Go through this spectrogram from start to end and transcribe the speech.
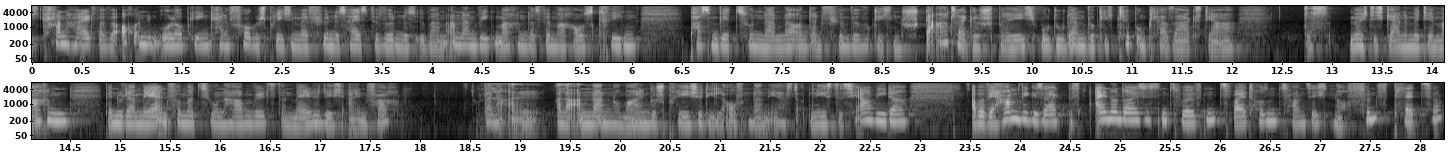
ich kann halt, weil wir auch in den Urlaub gehen, keine Vorgespräche mehr führen. Das heißt, wir würden das über einen anderen Weg machen, dass wir mal rauskriegen, passen wir zueinander und dann führen wir wirklich ein Startergespräch, wo du dann wirklich klipp und klar sagst, ja, das möchte ich gerne mit dir machen. Wenn du da mehr Informationen haben willst, dann melde dich einfach. Weil alle, alle anderen normalen Gespräche, die laufen dann erst ab nächstes Jahr wieder. Aber wir haben, wie gesagt, bis 31.12.2020 noch fünf Plätze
